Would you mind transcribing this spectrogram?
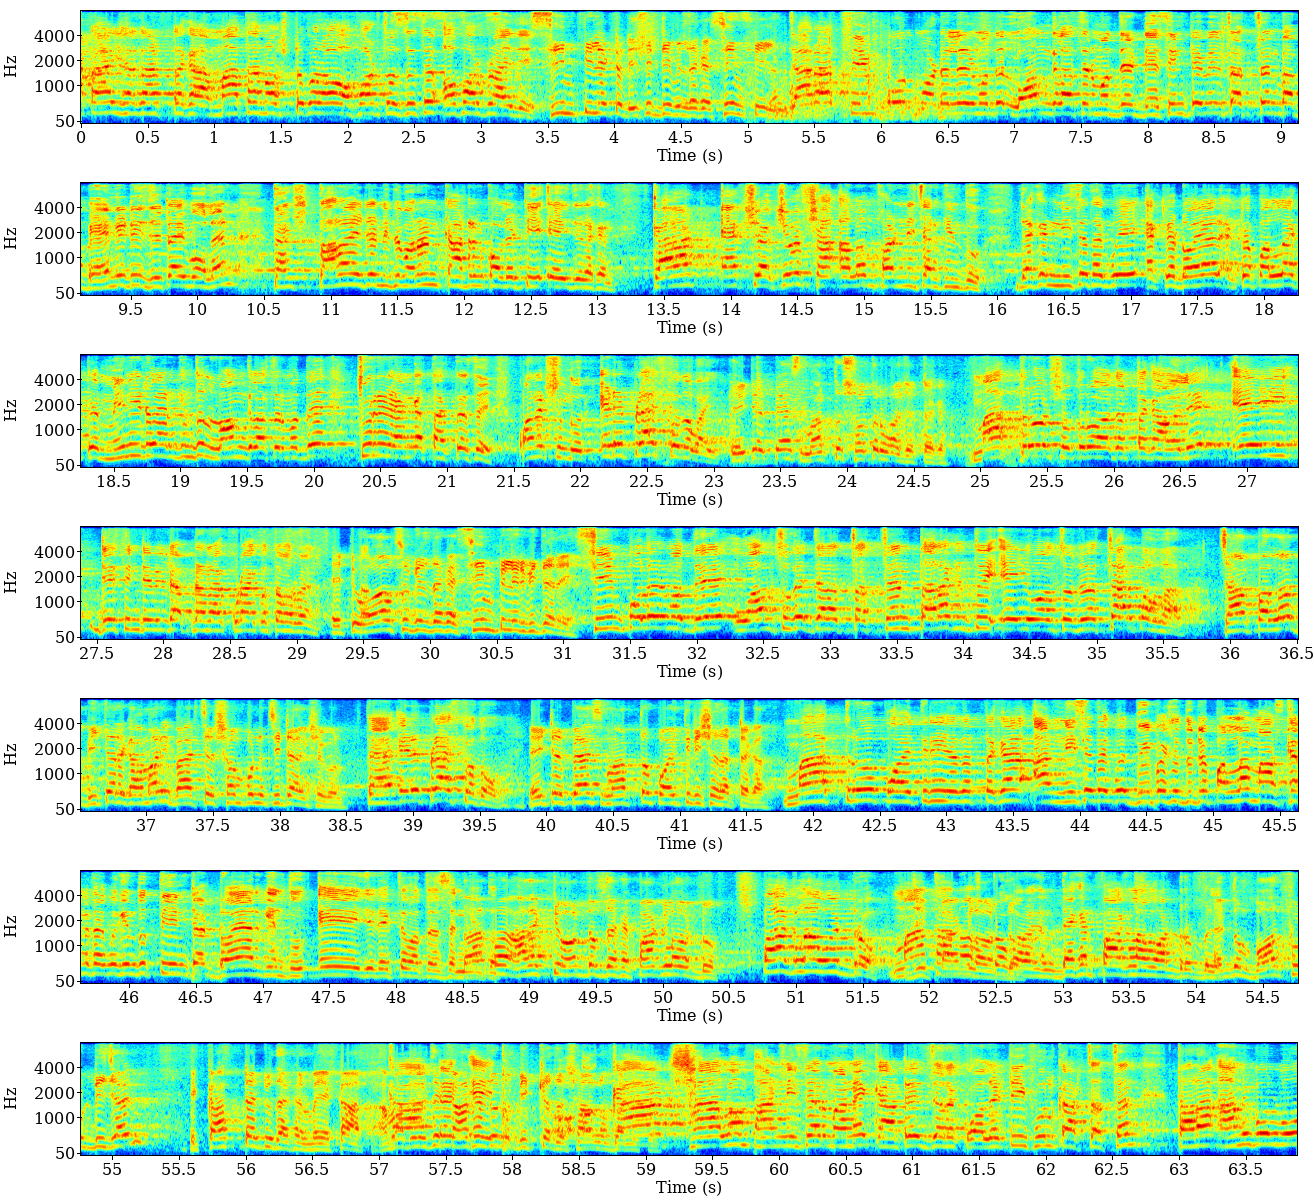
আঠাইশ হাজার টাকা। মাথা নষ্ট করা অফার চলতেছে অফার প্রাইজে সিম্পল একটা ড্রেসিং টেবিল দেখায় সিম্পল যারা সিম্পল মডেলের মধ্যে লং গ্লাসের মধ্যে ড্রেসিং টেবিল চাচ্ছেন বা ভ্যানিটি যেটাই বলেন তারা এটা নিতে পারেন কাঠের কোয়ালিটি এই যে দেখেন কাঠ একশো একশো শাহ আলম ফার্নিচার কিন্তু। দেখেন নিচে থাকবে একটা ডয়ার একটা পাল্লা একটা মিনি ডয়ার কিন্তু লং গ্লাসের মধ্যে চুরির হ্যাঙ্গার থাকতেছে। অনেক সুন্দর। এটার প্রাইস কত ভাই? এইটার প্রাইস মাত্র সতেরো হাজার টাকা। মাত্র সতেরো হাজার টাকা হলে এই ড্রেসিং টেবিলটা আপনারা ক্রয় করতে পারবেন। একটু ওয়াল সুকেস দেখায় সিম্পলের ভিতরে। সিম্পলের মধ্যে ওয়াল সুকের যারা চাচ্ছেন তারা কিন্তু এই ওয়াল সুকের চার পাল্লার। চার পাল্লা ভিতরে গামারি বাইরের সম্পূর্ণ চিটাংশ গুণ তা এটার প্রাইস কত? এইটার প্রাইস মাত্র পঁয়ত্রিশ হাজার টাকা। মাত্র পঁয়ত্রিশ হাজার টাকা আর নিচে থাকবে দুই পাশে দুটো পাল্লা মাঝখানে থাকবে কিন্তু তিনটা ডয়ার কিন্তু। এই যে দেখতে পাচ্ছেন তারপর আরেকটি অর্ডব দেখেন পাগলা অর্ডব পাগলা ওয়ার্ড্রপ মাথা নষ্ট করা দেখেন পাগলা ওয়ার্ড্রপ বলে। একদম বরফুট ডিজাইন কাঠটা একটু দেখেন ভাইয়া কাঠ। আমাদের হচ্ছে কাঠের- জন্য বিখ্যাত শালম কাঠ শালম ফার্নিচার মানে কাঠের যারা কোয়ালিটি ফুল কাঠ চাচ্ছেন তারা আমি বলব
